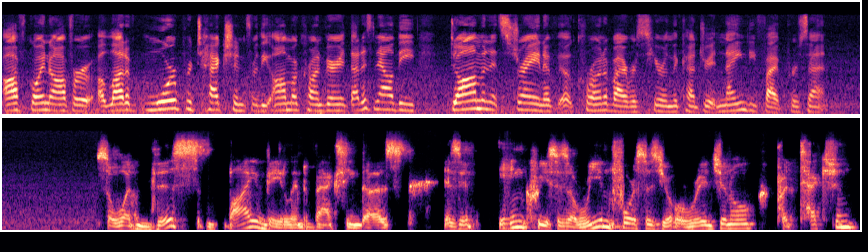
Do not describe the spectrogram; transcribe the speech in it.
off going to offer a lot of more protection for the Omicron variant. That is now the dominant strain of uh, coronavirus here in the country at 95 percent. So, what this bivalent vaccine does is it increases or reinforces your original protection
